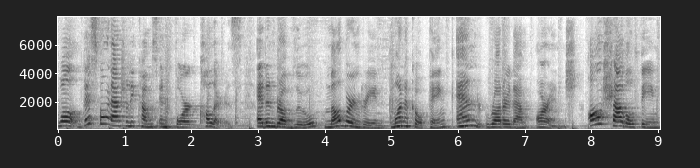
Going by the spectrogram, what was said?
Well, this phone actually comes in four colors. Edinburgh blue, Melbourne green, Monaco pink, and Rotterdam orange. All travel themed.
